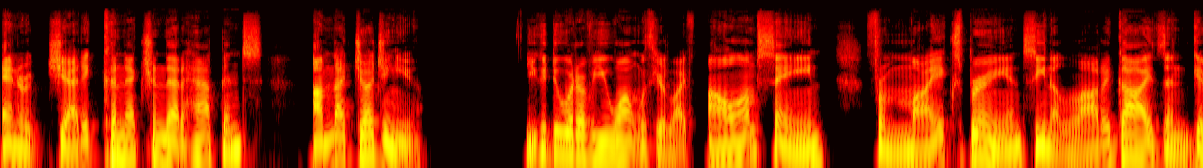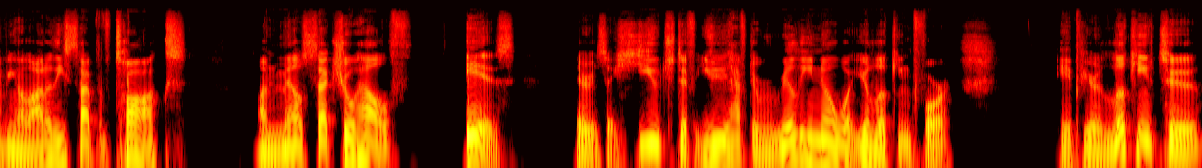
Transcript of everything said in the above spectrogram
energetic connection that happens. I'm not judging you. You could do whatever you want with your life. All I'm saying from my experience, seeing a lot of guys and giving a lot of these type of talks on male sexual health is there is a huge difference. You have to really know what you're looking for. If you're looking to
